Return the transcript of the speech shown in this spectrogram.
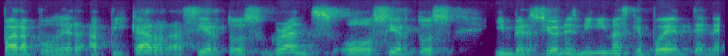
para poder aplicar a ciertos grants o ciertas inversiones mínimas que pueden tener.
